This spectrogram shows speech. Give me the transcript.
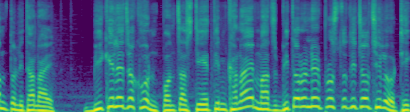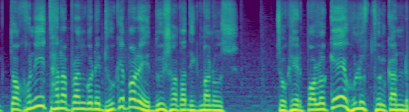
আমতলি থানায়। বিকেলে যখন পঞ্চাশটি এতিমখানায় মাছ বিতরণের প্রস্তুতি চলছিল, ঠিক তখনই থানা প্রাঙ্গণে ঢুকে পড়ে দুই শতাধিক মানুষ। চোখের পলকে হুলুস্থুল কাণ্ড।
